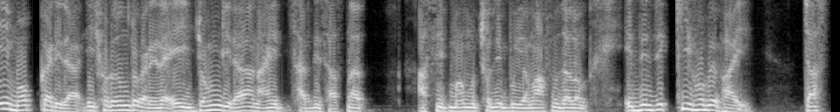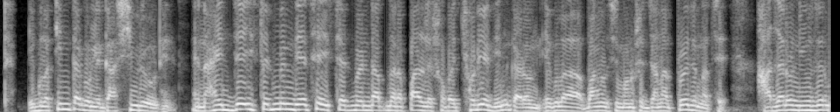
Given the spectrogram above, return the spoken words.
এই মবকারীরা এই ষড়যন্ত্রকারীরা এই জঙ্গিরা নাহিদ সার্জিস হাসনাত আসিফ মাহমুদ সজিব ভুইয়া মাহফুজ আলম এদের যে কি হবে ভাই? জাস্ট এগুলা চিন্তা করলে গা শিউরে ওঠে। নাহিদ যে স্টেটমেন্ট দিয়েছে স্টেটমেন্টটা আপনারা পারলে সবাই ছড়িয়ে দিন, কারণ এগুলা বাংলাদেশের মানুষের জানার প্রয়োজন আছে। হাজারো নিউজের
